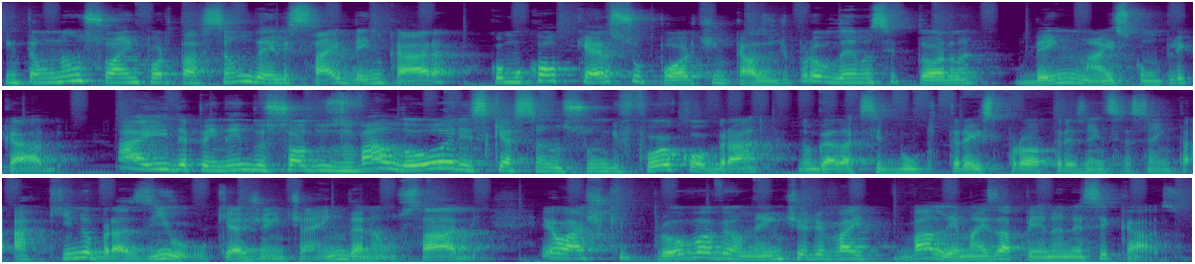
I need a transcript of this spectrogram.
então não só a importação dele sai bem cara, como qualquer suporte em caso de problema se torna bem mais complicado. Aí, dependendo só dos valores que a Samsung for cobrar no Galaxy Book 3 Pro 360 aqui no Brasil, o que a gente ainda não sabe, eu acho que provavelmente ele vai valer mais a pena nesse caso.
